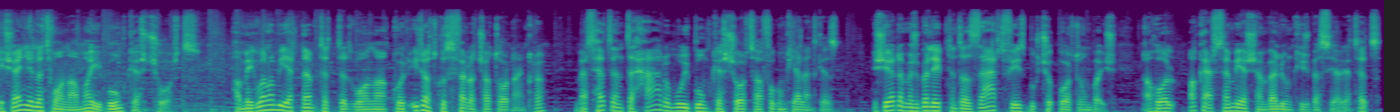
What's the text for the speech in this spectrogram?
És ennyi lett volna a mai Boomcast Shorts. Ha még valamiért nem tetted volna, akkor iratkozz fel a csatornánkra, mert hetente három új Boomcast shorts fogunk jelentkezni. És érdemes belépned a zárt Facebook csoportunkba is, ahol akár személyesen velünk is beszélgethetsz,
